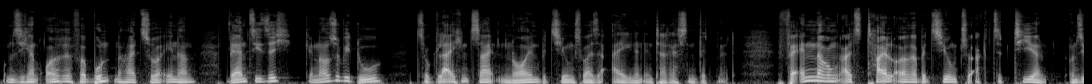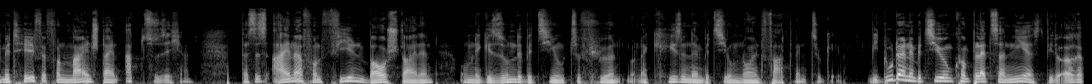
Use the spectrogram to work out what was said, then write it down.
um sich an eure Verbundenheit zu erinnern, während sie sich, genauso wie du, zur gleichen Zeit neuen bzw. eigenen Interessen widmet. Veränderung als Teil eurer Beziehung zu akzeptieren und sie mit Hilfe von Meilensteinen abzusichern, das ist einer von vielen Bausteinen, um eine gesunde Beziehung zu führen und einer kriselnden Beziehung neuen Fahrtwind zu geben. Wie du deine Beziehung komplett sanierst, wie du eure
